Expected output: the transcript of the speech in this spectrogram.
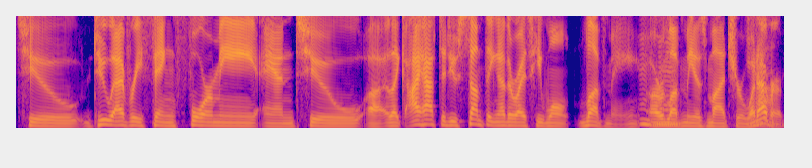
to do everything for me and to uh, like I have to do something otherwise he won't love me or Mhm. love me as much or whatever.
